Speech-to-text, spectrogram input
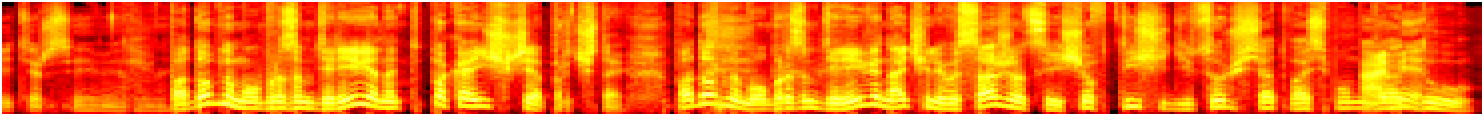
Питер Северный. Подобным образом деревья, ты пока ищешь, я прочитаю. Подобным образом деревья начали высаживаться еще в 1968 Ами? году.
